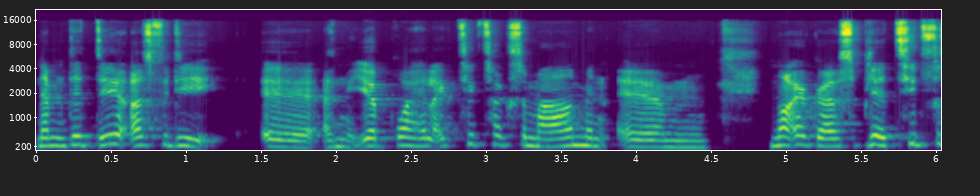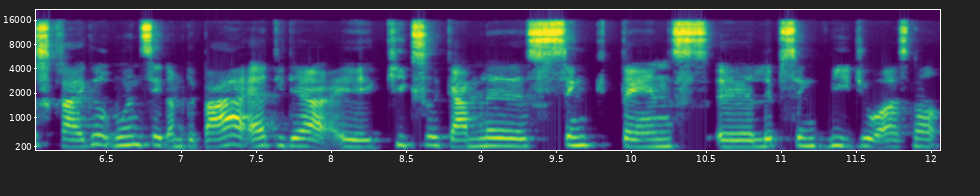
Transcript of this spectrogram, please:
Nej, men det, det er også fordi, Øh, altså, jeg bruger heller ikke TikTok så meget, men øh, når jeg gør, så bliver jeg tit forskrækket, uanset om det bare er de der øh, kiksede gamle sync dance, øh, lip sync videoer og sådan noget.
